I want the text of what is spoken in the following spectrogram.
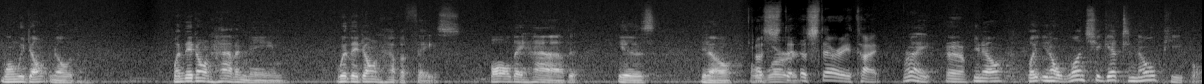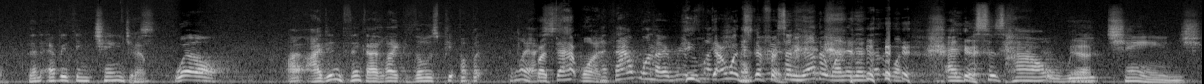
when we don't know them, when they don't have a name, when they don't have a face. All they have is, you know, a, A, st- a stereotype. Right. Yeah. You know, but you know, once you get to know people, then everything changes. Well, I, I didn't think I liked those people, but boy, But s- that one. that one I really like. that one's different. There's another one and another one, and this is how we Yeah. change.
